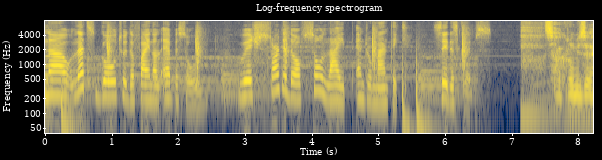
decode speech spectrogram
Now, let's go to the final episode, which started off so light and romantic. See these clips. 자, 그럼 이제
